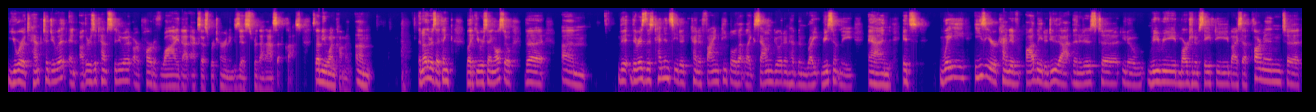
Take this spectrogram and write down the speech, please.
your attempt to do it and others' attempts to do it are part of why that excess return exists for that asset class. So that'd be one comment. Um, another is I think, like you were saying, also the um, the, there is this tendency to kind of find people that like sound good and have been right recently. And it's way easier kind of oddly to do that than it is to you know reread margin of safety by seth klarman to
